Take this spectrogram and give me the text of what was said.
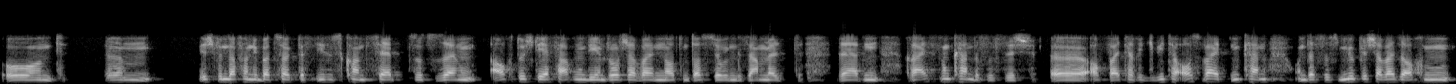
Und ähm, ich bin davon überzeugt, dass dieses Konzept sozusagen auch durch die Erfahrungen, die in Rojava in Nord- und Ostsyrien gesammelt werden, reifen kann, dass es sich äh, auf weitere Gebiete ausweiten kann und dass es möglicherweise auch ein,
